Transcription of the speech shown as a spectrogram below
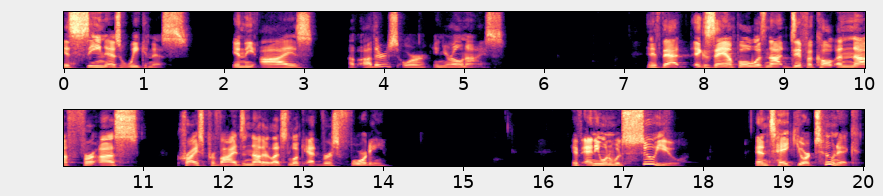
is seen as weakness in the eyes of others or in your own eyes. And if that example was not difficult enough for us, Christ provides another. Let's look at verse 40. If anyone would sue you and take your tunic,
